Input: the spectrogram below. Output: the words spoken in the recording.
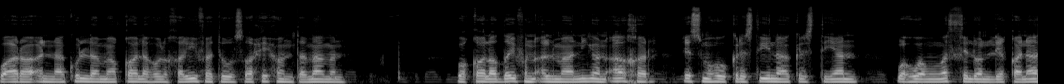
وأرى أن كل ما قاله الخليفة صحيح تماما. وقال ضيف ألماني آخر اسمه كريستينا كريستيان وهو ممثل لقناة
